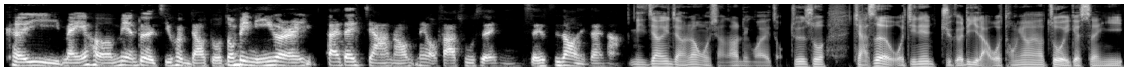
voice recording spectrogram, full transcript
可以媒合面对的机会比较多？总比你一个人待在家，然后没有发出声音，谁知道你在哪？你这样一讲，让我想到另外一种，就是说，假设我今天举个例啦，我同样要做一个生意，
